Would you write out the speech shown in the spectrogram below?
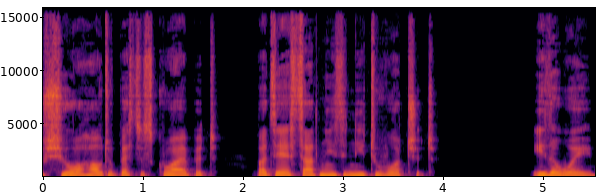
sure how to best describe it, but there is suddenly the need to watch it. Either way,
